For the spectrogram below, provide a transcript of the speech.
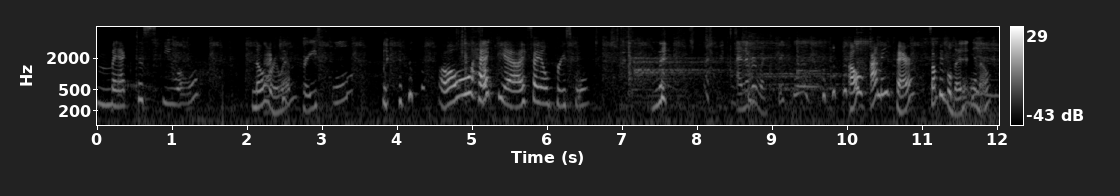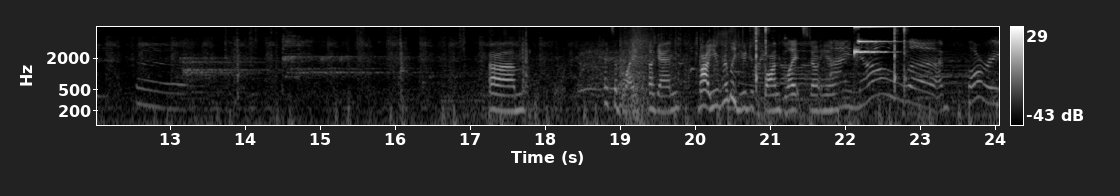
Back to school. No Back ruin. preschool. Oh heck yeah! I failed preschool. I never went to preschool. Oh, I mean fair. Some people did, you know. Um, it's a blight again. Wow, you really do just spawn blights, don't you? I know. Uh, I'm sorry.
